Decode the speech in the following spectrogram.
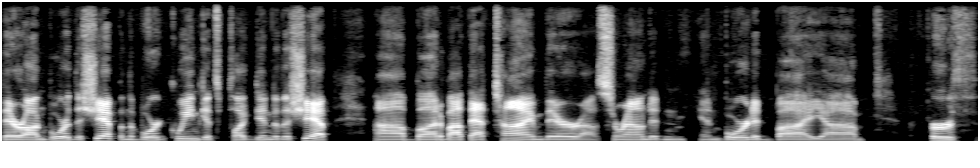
they're on board the ship and the Borg Queen gets plugged into the ship. Uh, but about that time, they're uh, surrounded and, and boarded by um, Earth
